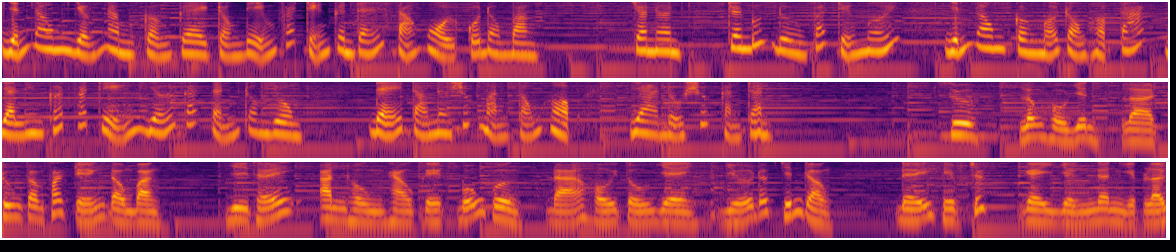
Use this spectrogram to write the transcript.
Vĩnh Long vẫn nằm cận kề trọng điểm phát triển kinh tế xã hội của đồng bằng cho nên, trên bước đường phát triển mới, Vĩnh Long cần mở rộng hợp tác và liên kết phát triển với các tỉnh trong vùng để tạo nên sức mạnh tổng hợp và đủ sức cạnh tranh. Xưa, Long Hồ Vinh là trung tâm phát triển đồng bằng. Vì thế, anh hùng hào kiệt bốn phương đã hội tụ về giữa đất chính rồng để hiệp sức gây dựng nên nghiệp lớn.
